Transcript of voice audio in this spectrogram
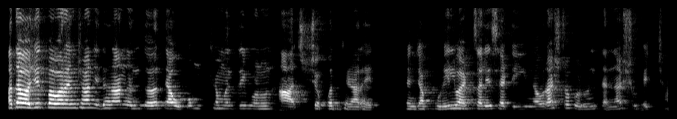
आता अजित पवारांच्या निधनानंतर त्या उपमुख्यमंत्री म्हणून आज शपथ घेणार आहेत. त्यांच्या पुढील वाटचालीसाठी नवराष्ट्राकडून त्यांना शुभेच्छा.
